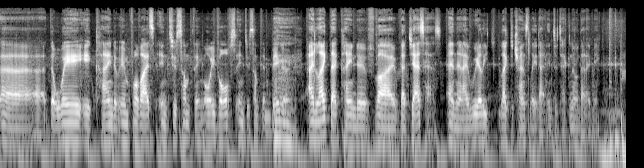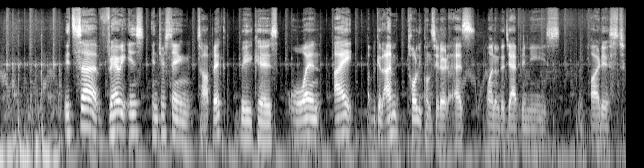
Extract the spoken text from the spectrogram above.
uh, the way it kind of improvises into something or evolves into something bigger. I like that kind of vibe that jazz has and then i really like to translate that into techno that i make. It's a very in- interesting topic because when I because I'm totally considered as one of the Japanese artists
